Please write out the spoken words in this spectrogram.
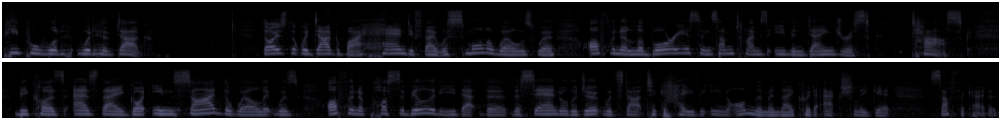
people would, would have dug. Those that were dug by hand, if they were smaller wells, were often a laborious and sometimes even dangerous task because as they got inside the well, it was often a possibility that the, the sand or the dirt would start to cave in on them and they could actually get suffocated.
